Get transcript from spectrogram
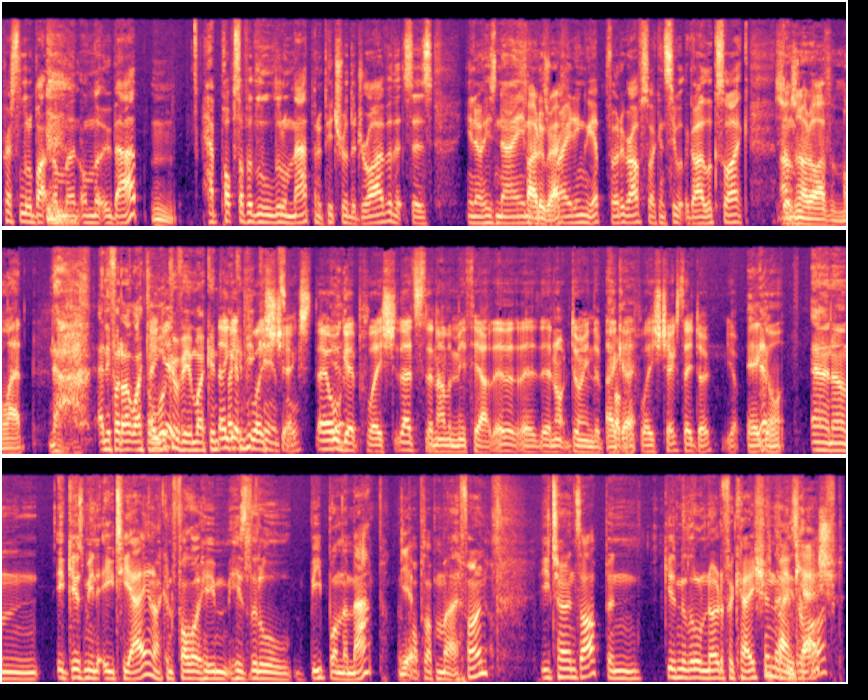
press a little button on the, on the Uber app. Mm. Have, pops up a little, little map and a picture of the driver that says, you know, his name, Photograph. his rating. Yep, photograph, so I can see what the guy looks like. so it's not Ivan Milat. Nah, and if I don't like the look get, of him, I can they I get can police checks. They all Yeah. get police. Checks. That's another myth out there that they're, they're not doing the proper Okay. police checks. They do. Yep. Yeah, Yep. And um, it gives me an ETA, and I can follow him his little beep on the map that Yep. pops up on my phone. He turns up and gives me a little notification You that he's cash? arrived.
